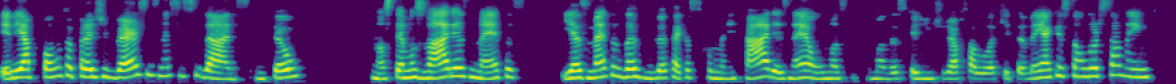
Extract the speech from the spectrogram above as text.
ele aponta para diversas necessidades. Então, nós temos várias metas e as metas das bibliotecas comunitárias, né, uma, uma das que a gente já falou aqui também, é a questão do orçamento.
